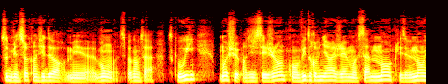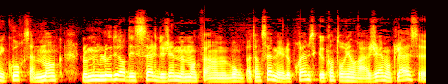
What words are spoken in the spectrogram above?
Sauf bien sûr quand il dort, mais euh, bon, c'est pas comme ça. Parce que oui, moi je fais partie de ces gens qui ont envie de revenir à GEM. Moi ça me manque, les événements, les cours, ça me manque. Même l'odeur des salles de GEM me manque. Enfin bon, pas tant que ça, mais le problème c'est que quand on reviendra à GEM en classe, euh,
